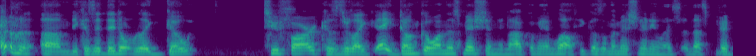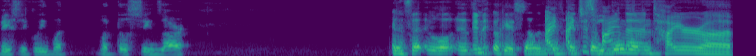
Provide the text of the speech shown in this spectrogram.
um, because they don't really go too far because they're like, hey, don't go on this mission, and Aquaman, well, he goes on the mission anyways, and that's basically what what those scenes are. And it's that well, it's, And okay. So I, I just so find that entire uh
